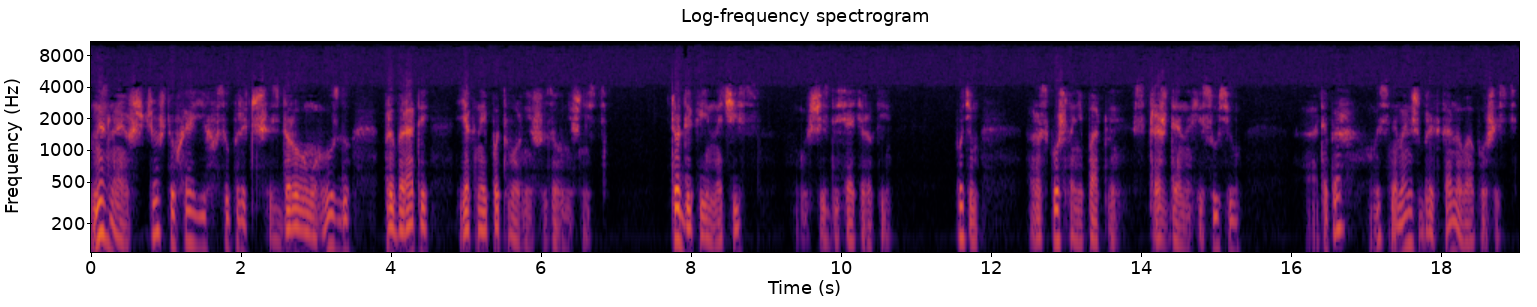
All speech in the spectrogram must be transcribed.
Не знаю, що штовхає їх всупереч здоровому глузду прибирати якнайпотворнішу зовнішність. То дикий начіс у 60-ті роки, потім розкошлені патли стражденних Ісусів, а тепер ось не менш бридка нова пошесть.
